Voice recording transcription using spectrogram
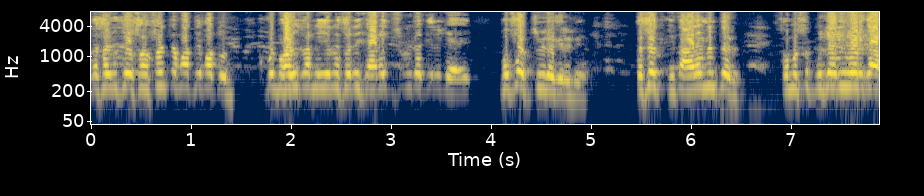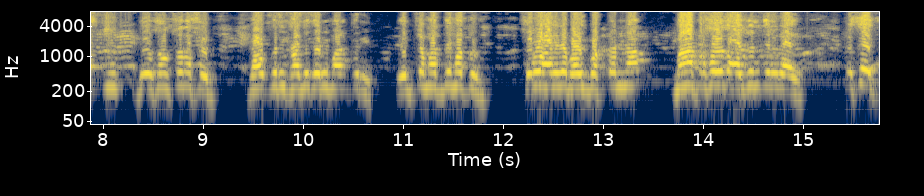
यासाठी संस्थांच्या माध्यमातून आपण भाविकांना येण्यासाठी गाड्याची सुविधा केलेली आहे मोफत सुविधा केलेली आहे. तसंच इथं आल्यानंतर समस्त पुजारी वर्ग असतील देवसंस्थान असेल गावकरी खाणेकरी मानकरी यांच्या माध्यमातून सर्व आलेल्या भाविक भक्तांना महाप्रसादाचं आयोजन केलेलं आहे. तसेच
